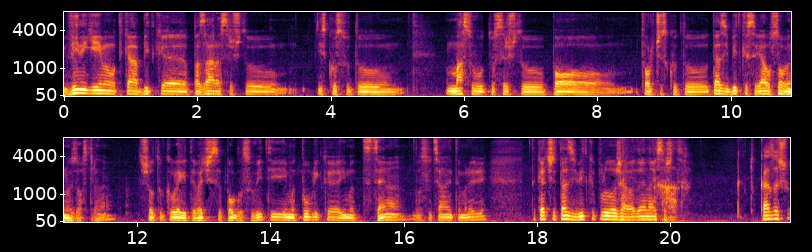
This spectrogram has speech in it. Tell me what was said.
Винаги е имало такава битка пазара срещу изкуството, масовото срещу по-творческото. Тази битка сега е особено изострена, защото колегите вече са по-гласовити, имат публика, имат сцена в социалните мрежи. Така че тази битка продължава да е най-съща. Казваш,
